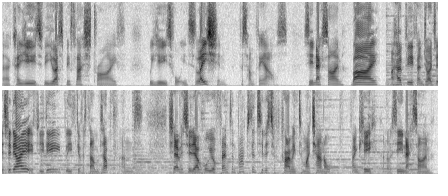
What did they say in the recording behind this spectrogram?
uh, can use the USB flash drive we use for installation for something else. See you next time. Bye. I hope you've enjoyed this video. If you do, please give a thumbs up and share this video with all your friends and perhaps consider subscribing to my channel. Thank you and I'll see you next time.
